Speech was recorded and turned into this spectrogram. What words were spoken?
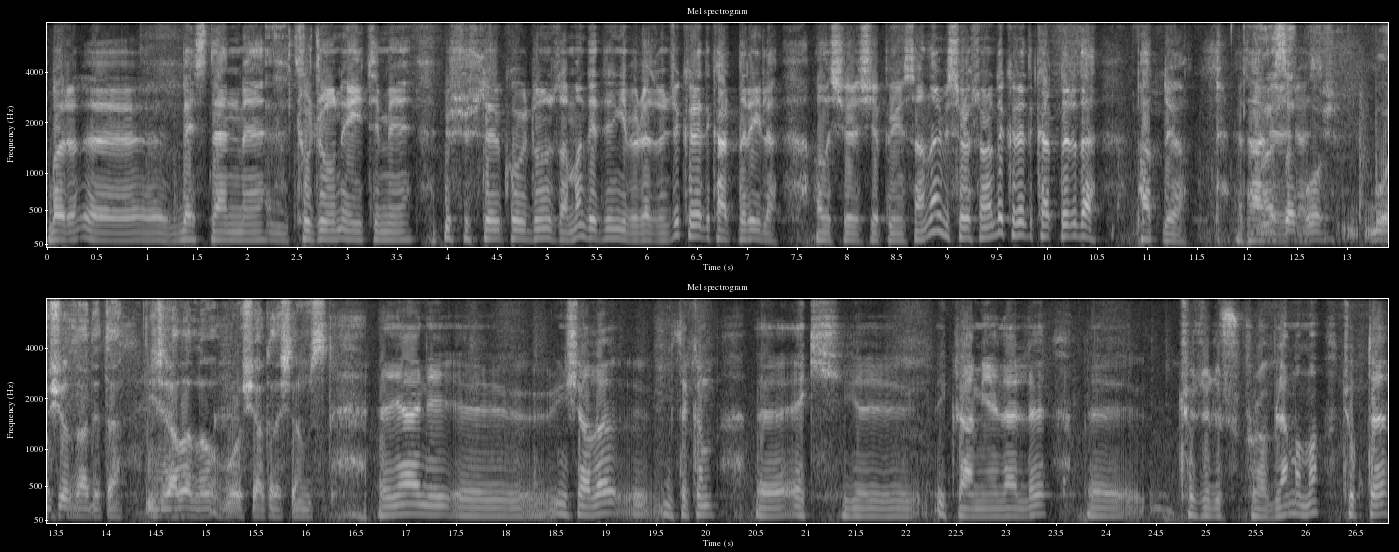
barı, e, beslenme, çocuğun eğitimi üst üste koyduğun zaman dediğin gibi biraz önce kredi kartlarıyla alışveriş yapıyor insanlar. Bir süre sonra da kredi kartları da patlıyor. Tabiri Maalesef boğuş, boğuşuyoruz adeta. İcralarla boğuşuyor arkadaşlarımız. E, Yani e, inşallah e, bir takım e, ek e, ikramiyelerle e, çözülür problem ama çok da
